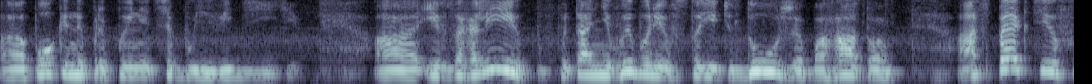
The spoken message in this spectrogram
е, поки не припиняться бойові дії. І взагалі в питанні виборів стоїть дуже багато аспектів,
